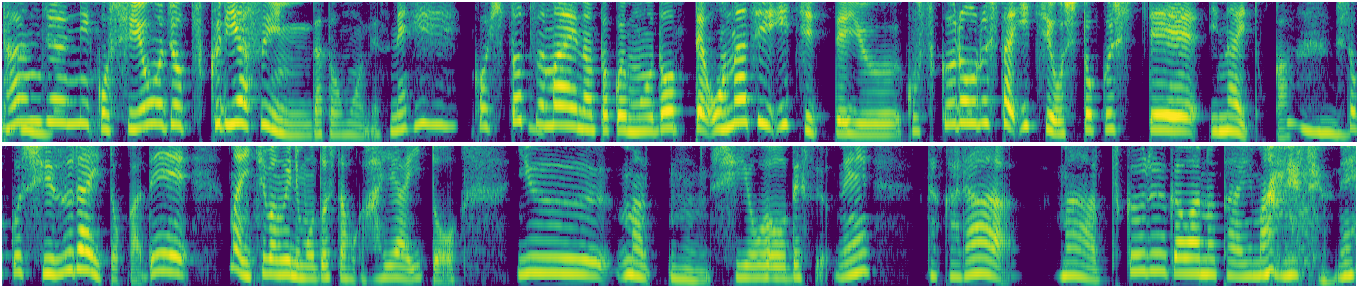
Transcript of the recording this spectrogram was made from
単純にこう、使用上作りやすいんだと思うんですね。こう、一つ前のところに戻って、同じ位置っていう、こう、スクロールした位置を取得していないとか、取得しづらいとかで、まあ、一番上に戻した方が早いという、まあ、うん、仕様ですよね。だから、まあ、作る側の怠慢ですよね。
